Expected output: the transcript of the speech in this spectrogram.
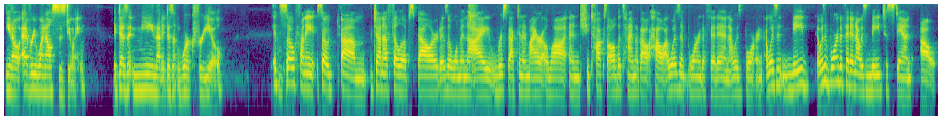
you know, everyone else is doing it doesn't mean that it doesn't work for you. It's so funny. So, um, Jenna Phillips Ballard is a woman that I respect and admire a lot. And she talks all the time about how I wasn't born to fit in. I was born, I wasn't made, I wasn't born to fit in. I was made to stand out.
